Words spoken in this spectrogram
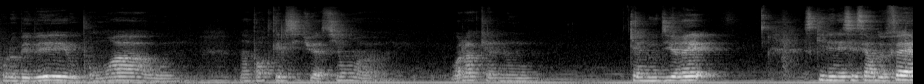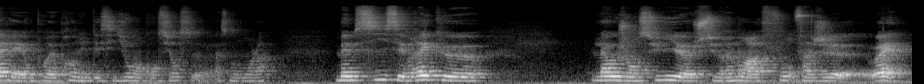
pour le bébé ou pour moi ou n'importe quelle situation, voilà, qu'elle nous, qu'elle nous dirait ce qu'il est nécessaire de faire et on pourrait prendre une décision en conscience à ce moment-là. Même si c'est vrai que là où j'en suis, je suis vraiment à fond, enfin je, ouais,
